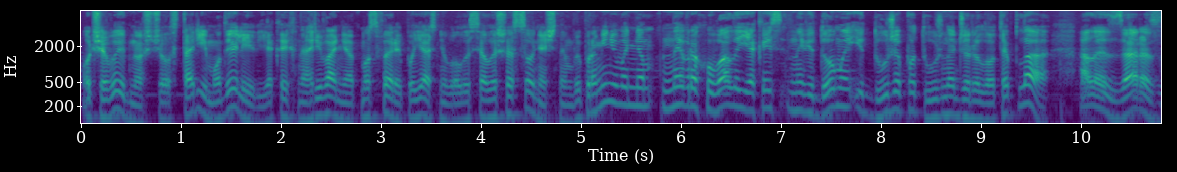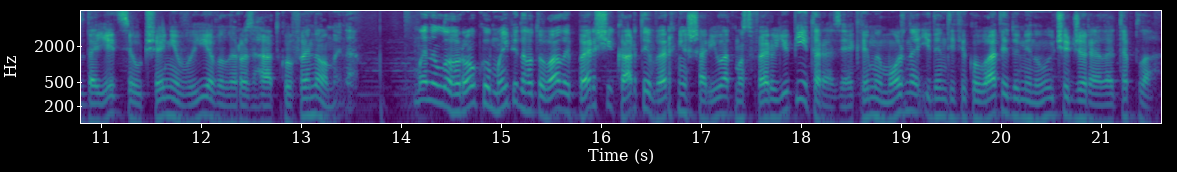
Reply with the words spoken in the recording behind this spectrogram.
Очевидно, що старі моделі, в яких нагрівання атмосфери пояснювалося лише сонячним випромінюванням, не врахували якесь невідоме і дуже потужне джерело тепла, але зараз, здається, учені виявили розгадку феномена. Минулого року ми підготували перші карти верхніх шарів атмосфери Юпітера, за якими можна ідентифікувати домінуючі джерела тепла.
